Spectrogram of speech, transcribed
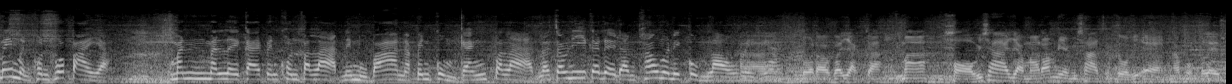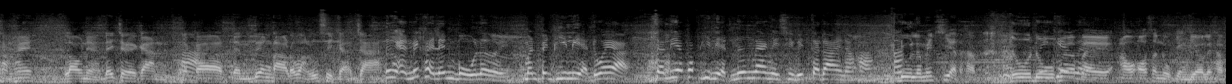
ไม่เหมือนคนทั่วไปอะ มันมันเลยกลายเป็นคนประหลาดในหมู่บ้านอะเป็นกลุ่มแก๊งประหลาด แล้วเจ้าหนี้ก็เลยดันเข้ามาในกลุ่มเราอะไรอย่างเงี้ยตัวเราก็อยากจะมาขอวิชาอยากมาร่ำเรียนวิชาจากตัวพี่แอนครับผมก็เลยทำให้เราเนี่ยได้เจอกันแล้วก็เป็นเรื่องราวระหว่างลูกศิษย์กับอาจารย์ซึ่งแอนไม่เคยเล่นบูเลย มันเป็นพีเรียดด้วยอะจะเรียกว่าพีเรียดเรื่องแรกในชีวิตก็ได้นะคะ ดูแล้วไม่เครียดครับ ดูดูไม่เครียเพื่ดอเลยไปเอาเอาสนุกอย่างเดียวเลยครับ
